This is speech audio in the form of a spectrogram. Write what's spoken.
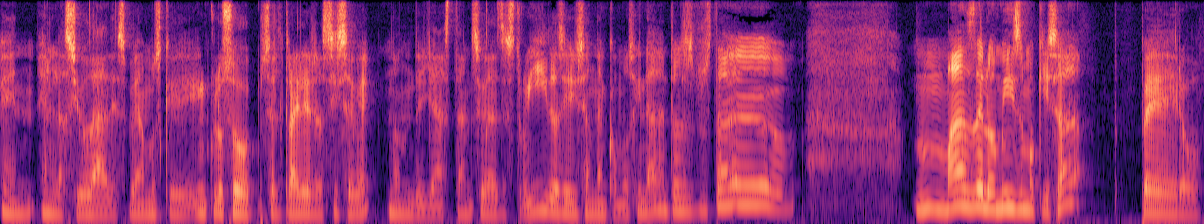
en, en las ciudades. Veamos que incluso pues, el tráiler así se ve, donde ya están ciudades destruidas y ellos andan como si nada, entonces pues, está más de lo mismo quizá, pero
